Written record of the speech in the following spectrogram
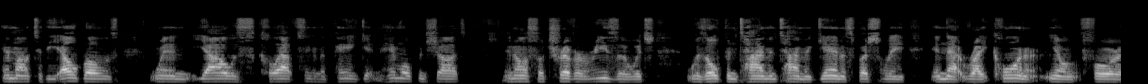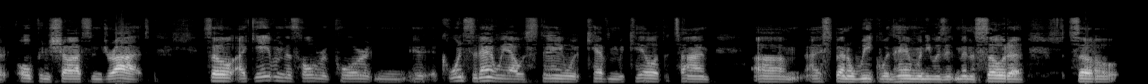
him out to the elbows when Yao was collapsing in the paint, getting him open shots, and also Trevor Ariza, which was open time and time again, especially in that right corner, you know, for open shots and drives. So I gave him this whole report, and coincidentally, I was staying with Kevin McHale at the time, um, I spent a week with him when he was at Minnesota. So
